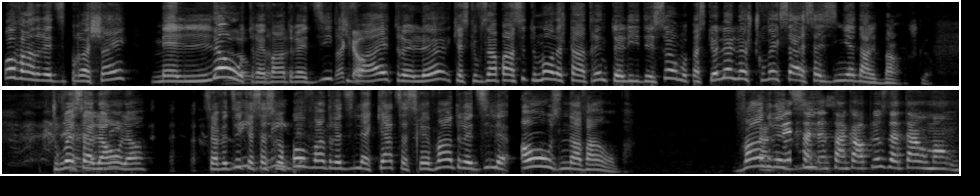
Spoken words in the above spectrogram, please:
pas vendredi prochain, mais l'autre vendredi qui va être là. Qu'est-ce que vous en pensez, tout le monde? Là, je suis en train de te l'idée ça, moi, parce que là, là, je trouvais que ça, ça zignait dans le banche. Là. Je trouvais ça long, là. Ça veut dire que ça ne sera pas vendredi le 4, ça serait vendredi le 11 novembre. Vendredi. Parfait, ça laisse encore plus de temps au monde.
